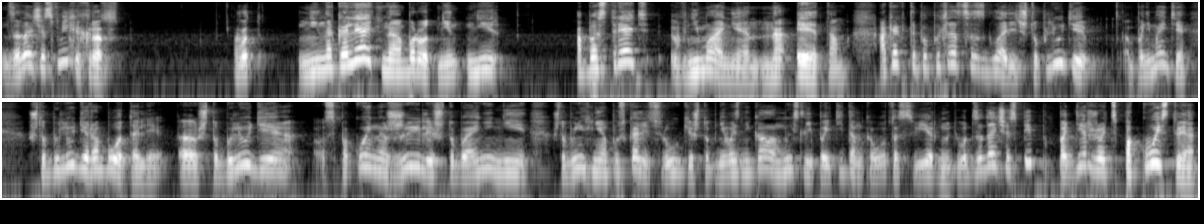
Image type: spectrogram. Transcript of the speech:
задача СМИ как раз вот не накалять, наоборот, не, не обострять внимание на этом, а как-то попытаться сгладить, чтобы люди, понимаете, чтобы люди работали, э, чтобы люди спокойно жили, чтобы они не, чтобы у них не опускались руки, чтобы не возникало мыслей пойти там кого-то свергнуть. Вот задача СПИП поддерживать спокойствие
